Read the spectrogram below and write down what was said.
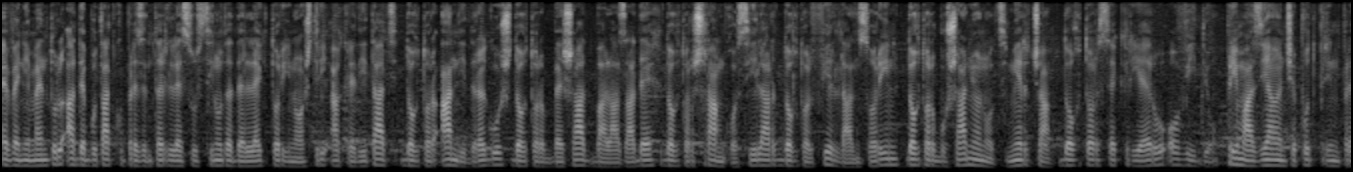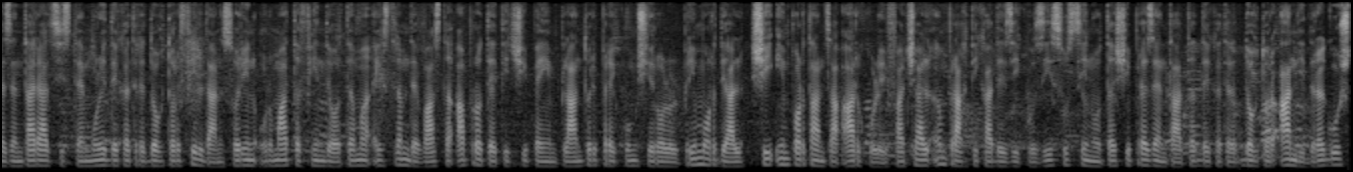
Evenimentul a debutat cu prezentările susținute de lectorii noștri acreditați dr. Andy Drăguș, dr. Beșat Balazadeh, dr. Șram Cosilar, dr. Fildan Sorin, dr. Bușan Ionuț Mircea, dr. Secrieru Ovidiu. Prima zi a început prin prezentarea sistemului de către dr. Fildan Sorin, urmată fiind de o temă extrem de vastă a proteticii pe implanturi, precum și rolul primordial și importanța arcului facial în practica de zi cu zi, susținută și prezentată de către dr. Andy Drăguș,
